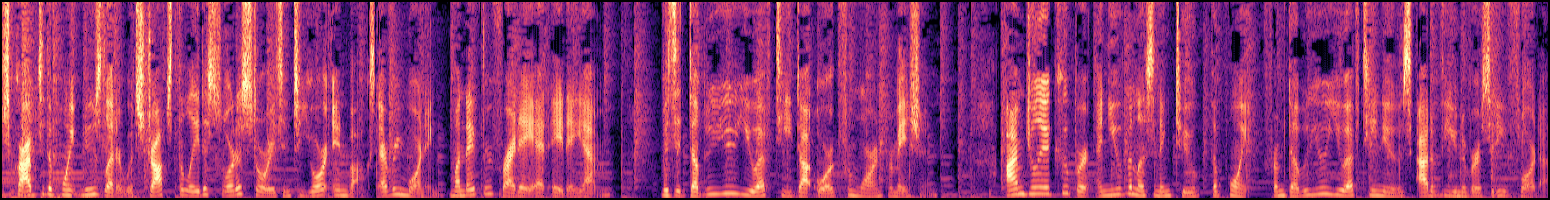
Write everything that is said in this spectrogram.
Subscribe to the Point newsletter, which drops the latest Florida stories into your inbox every morning, Monday through Friday at 8 a.m. Visit WUFT.org for more information. I'm Julia Cooper, and you've been listening to The Point from WUFT News out of the University of Florida.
